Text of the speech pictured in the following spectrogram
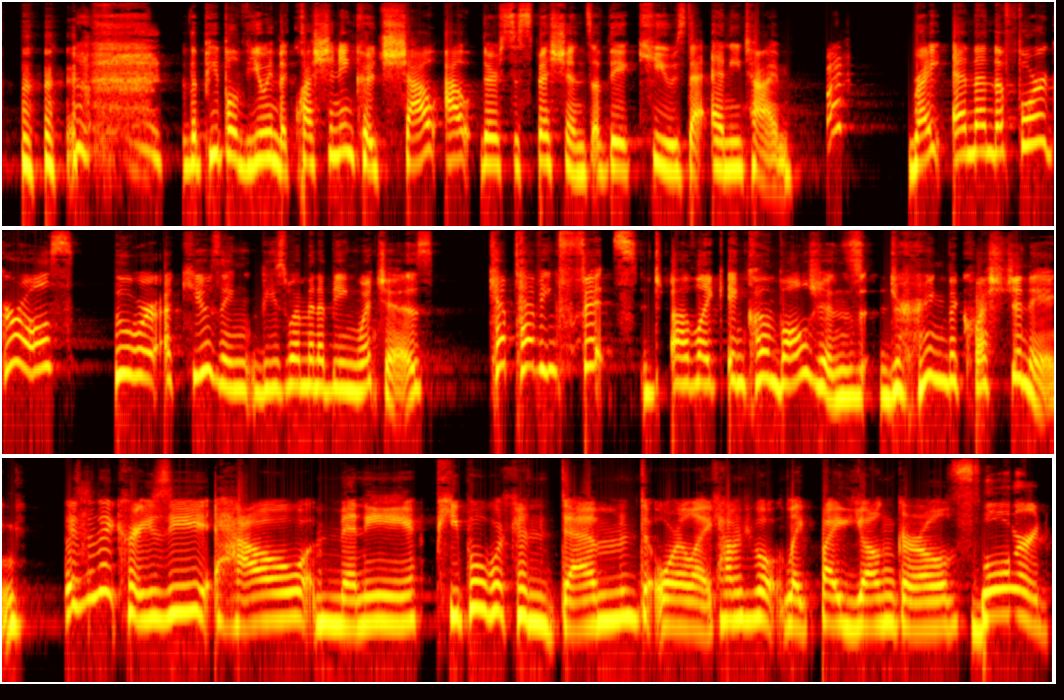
the people viewing the questioning could shout out their suspicions of the accused at any time. What? Right. And then the four girls who were accusing these women of being witches kept having fits of like in convulsions during the questioning. Isn't it crazy how many people were condemned or like how many people like by young girls bored,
